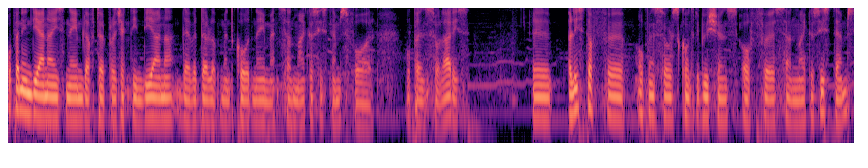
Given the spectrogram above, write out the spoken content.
Open Indiana is named after Project Indiana, the development code name at Sun Microsystems for Open Solaris. Uh, a list of uh, open source contributions of uh, Sun Microsystems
